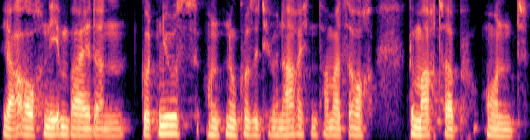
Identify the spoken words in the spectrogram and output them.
ja auch nebenbei dann Good News und nur positive Nachrichten damals auch gemacht habe. Und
